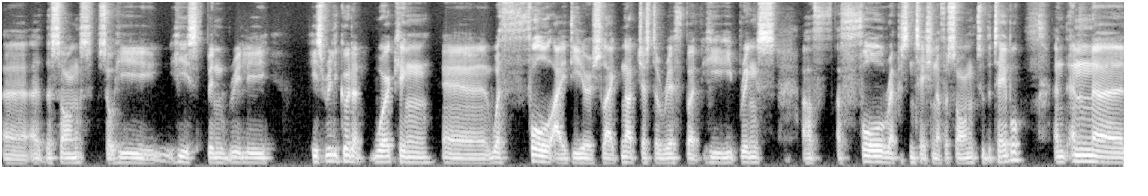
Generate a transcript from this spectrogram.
the songs. So he he's been really he's really good at working uh, with full ideas, like not just a riff, but he, he brings a, full representation of a song to the table. And and uh,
